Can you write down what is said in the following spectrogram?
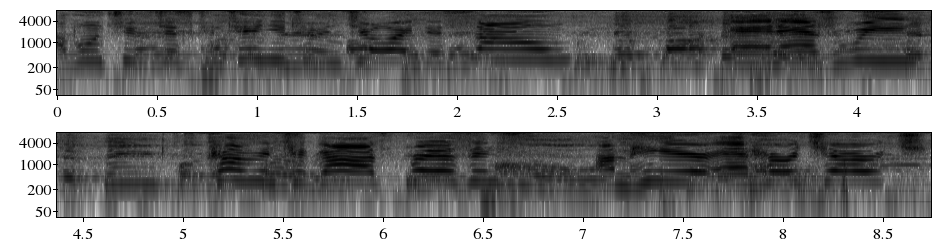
I want you to just continue to enjoy this song. And as we come into God's presence, I'm here at her church.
